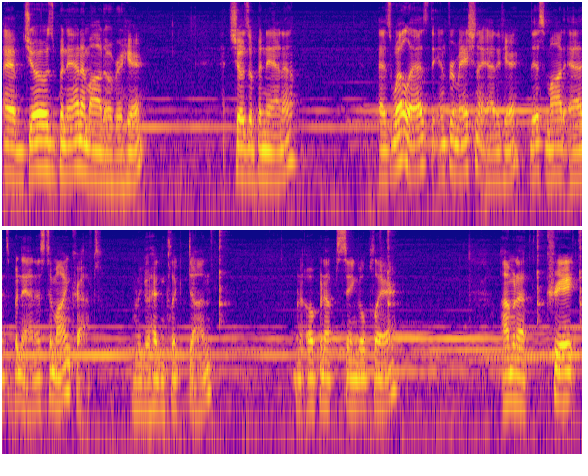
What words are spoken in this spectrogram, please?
I have Joe's banana mod over here. It shows a banana as well as the information I added here. This mod adds bananas to Minecraft. I'm gonna go ahead and click done. I'm gonna open up single player. I'm gonna create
